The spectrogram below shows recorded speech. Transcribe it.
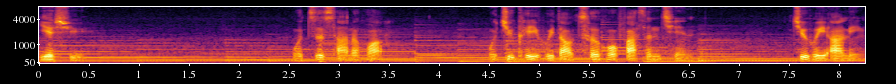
也许，我自杀的话，我就可以回到车祸发生前，救回阿玲。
